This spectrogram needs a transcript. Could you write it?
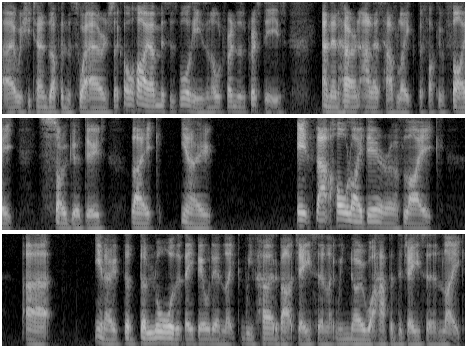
uh, when she turns up in the sweater and she's like, "Oh hi, I'm Mrs. Voorhees, an old friend of the Christies," and then her and Alice have like the fucking fight. So good, dude. Like you know, it's that whole idea of like, uh, you know, the the lore that they build in. Like we've heard about Jason, like we know what happened to Jason. Like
